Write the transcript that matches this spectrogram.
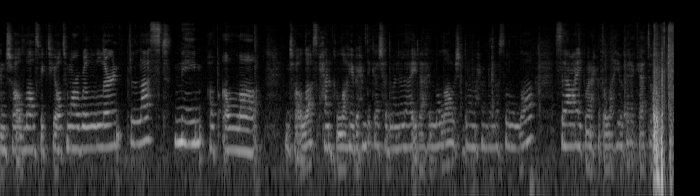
inshallah, I'll speak to you all tomorrow. We'll learn the last name of Allah. Inshallah. Subhanakallah bihamdika. Ashhadu an la ilaha illallah. Wa ashhadu anna Muhammadan Rasulullah. Assalamu alaikum wa rahmatullahi wa barakatuh.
